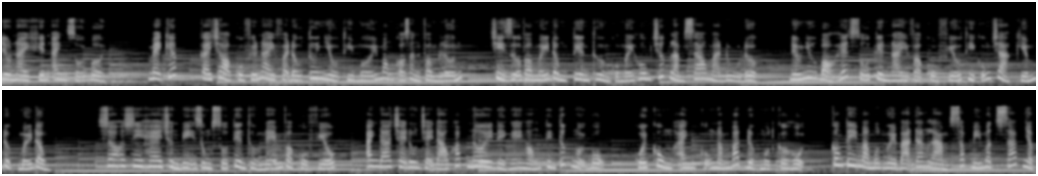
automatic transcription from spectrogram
Điều này khiến anh dối bời. Mẹ kiếp, cái trò cổ phiếu này phải đầu tư nhiều thì mới mong có sản phẩm lớn, chỉ dựa vào mấy đồng tiền thưởng của mấy hôm trước làm sao mà đủ được. Nếu như bỏ hết số tiền này vào cổ phiếu thì cũng chả kiếm được mấy đồng. Georgie He chuẩn bị dùng số tiền thưởng ném vào cổ phiếu. Anh đã chạy đôn chạy đáo khắp nơi để nghe ngóng tin tức nội bộ. Cuối cùng anh cũng nắm bắt được một cơ hội. Công ty mà một người bạn đang làm sắp bí mật sáp nhập.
